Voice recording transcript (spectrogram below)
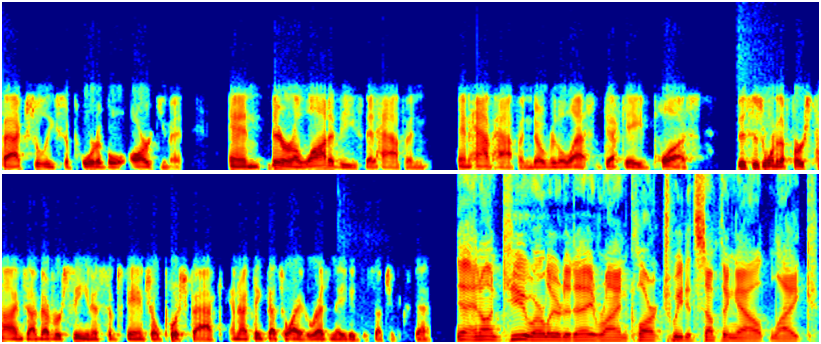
factually supportable argument. And there are a lot of these that happen and have happened over the last decade plus. This is one of the first times I've ever seen a substantial pushback, and I think that's why it resonated to such an extent. Yeah, and on cue earlier today, Ryan Clark tweeted something out like,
